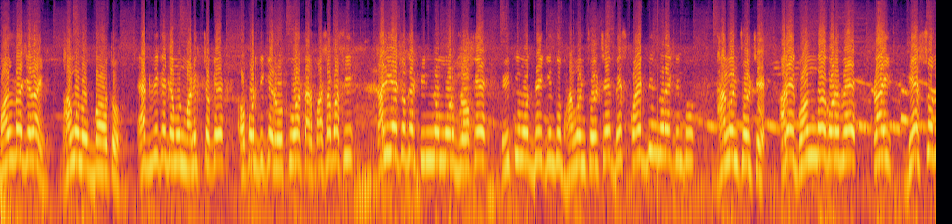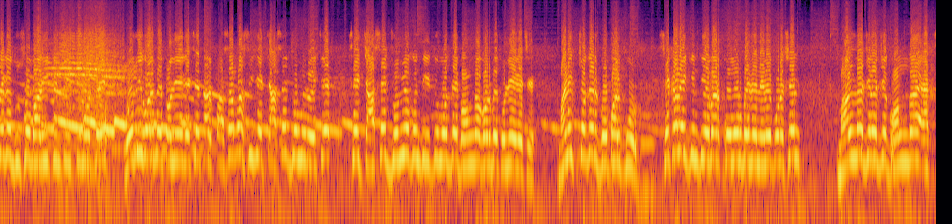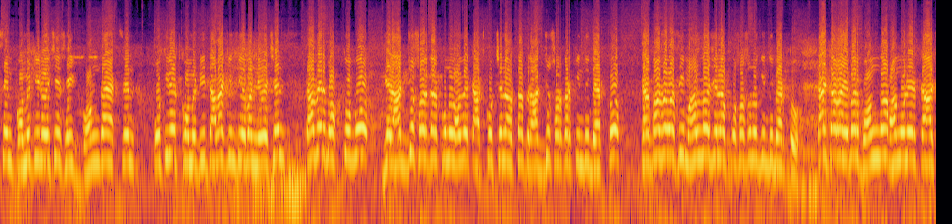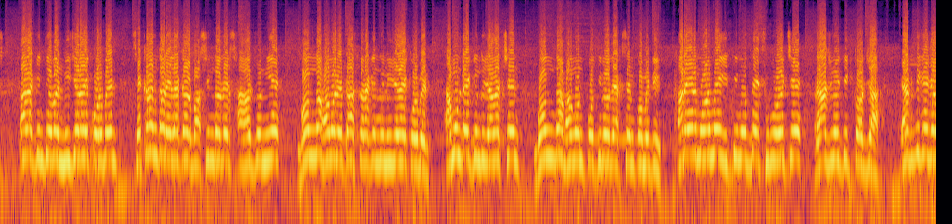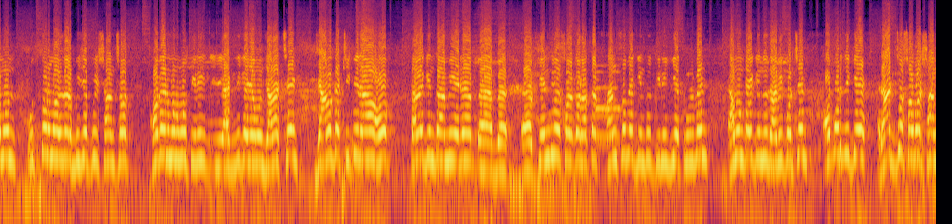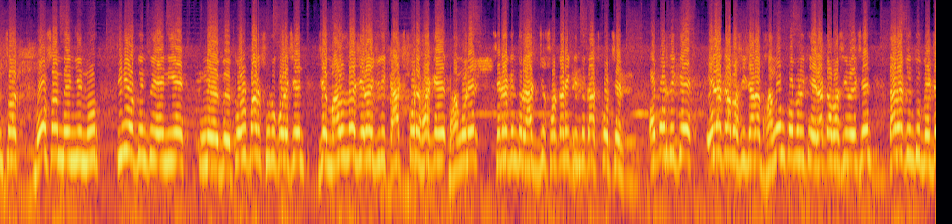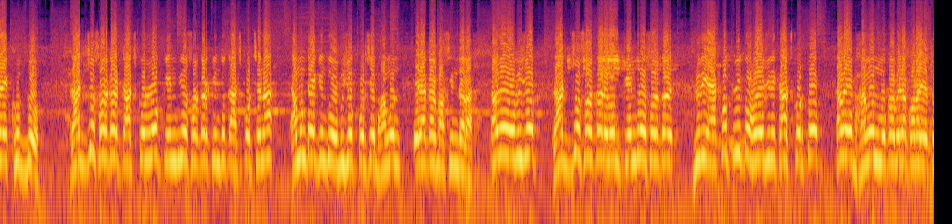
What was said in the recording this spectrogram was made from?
মালদা জেলায় ভাঙন অব্যাহত। একদিকে যেমন মানিকচকে অপরদিকে রতুয়া তার পাশাপাশি কালিয়াচকের তিন নম্বর ব্লকে ইতিমধ্যেই কিন্তু ভাঙন চলছে। বেশ কয়েকদিন ধরে কিন্তু ভাঙন চলছে। আর এই গঙ্গা গর্ভে প্রায় দেড়শো থেকে দুশো বাড়ি কিন্তু ইতিমধ্যে নদী গর্ভে তলিয়ে গেছে। তার পাশাপাশি যে চাষের জমি রয়েছে, সেই চাষের জমিও কিন্তু ইতিমধ্যে গঙ্গা গর্ভে তলিয়ে গেছে। মানিকচকের গোপালপুর, সেখানেই কিন্তু এবার কোমর বেঁধে নেমে পড়েছেন মালদা জেলার যে গঙ্গা অ্যাকশন কমিটি রয়েছে, সেই গঙ্গা অ্যাকশন প্রতিরোধ কমিটি, তারা কিন্তু এবার নেমেছেন। তাদের বক্তব্য যে রাজ্য সরকার কোনোভাবে কাজ করছে না, অর্থাৎ রাজ্য সরকার কিন্তু ব্যর্থ। তার পাশাপাশি মালদা জেলা প্রশাসনও কিন্তু ব্যর্থ। তাই তারা এবার গঙ্গা ভাঙনের কাজ তারা কিন্তু এবার নিজেরাই করবেন। সেখানকার এলাকার বাসিন্দাদের সাহায্য নিয়ে গঙ্গা ভাঙনের কাজ তারা কিন্তু নিজেরাই করবেন। এমনটাই কিন্তু জানাচ্ছেন গঙ্গা ভাঙন প্রতিরোধ অ্যাকশন কমিটি। আর এর মর্মে ইতিমধ্যে শুরু হয়েছে রাজনৈতিক চর্চা একদিকে যেমন উত্তর মালদার বিজেপির সাংসদ খগেন মুর্মু, তিনি একদিকে যেমন জানাচ্ছেন যে আমাকে চিঠি দেওয়া হোক, তাহলে কিন্তু আমি এটা কেন্দ্রীয় সরকার অর্থাৎ সাংসদে কিন্তু তিনি গিয়ে তুলবেন, এমনটাই কিন্তু দাবি করছেন। অপরদিকে রাজ্যসভার সাংসদ মৌসাম বেঞ্জির নূর, তিনিও কিন্তু এ নিয়ে তোলপাড় শুরু করেছেন যে মালদা জেলায় যদি কাজ করে থাকে ভাঙনের, সেটা কিন্তু রাজ্য সরকারই কিন্তু কাজ করছেন। অপরদিকে এলাকাবাসী, যারা ভাঙন কমিটিতে এলাকাবাসী রয়েছেন, তারা কিন্তু বেজায় ক্ষুব্ধ। রাজ্য সরকার কাজ করলেও কেন্দ্রীয় সরকার কিন্তু কাজ করছে না, এমনটাই কিন্তু অভিযোগ করছে ভাঙন এলাকার বাসিন্দারা। তাদের অভিযোগ, রাজ্য সরকার এবং কেন্দ্র সরকার যদি একত্রিত হয়ে যদি কাজ করতো, তাহলে এই ভাঙন মোকাবিলা করা যেত।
